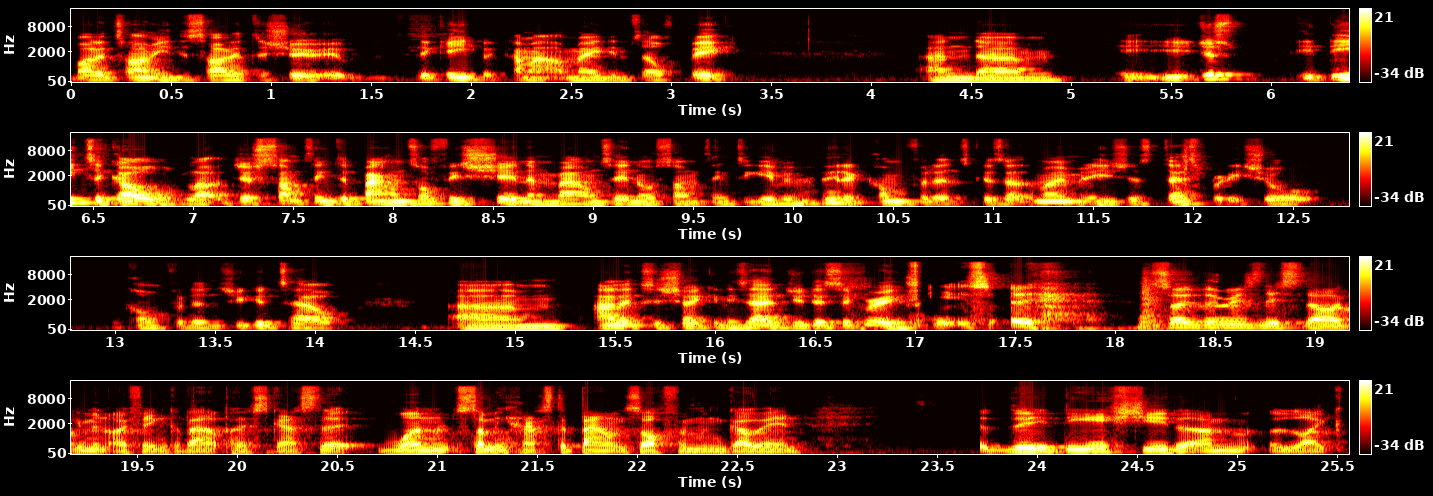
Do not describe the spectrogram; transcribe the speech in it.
By the time he decided to shoot, it, the keeper come out and made himself big. And um, you just it needs a goal, like just something to bounce off his shin and bounce in, or something to give him a bit of confidence. Because at the moment he's just desperately short of confidence. You can tell. Um, Alex is shaking his head. Do you disagree? Uh, so there is this argument I think about Puscas that one something has to bounce off him and go in. The the issue that I'm like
